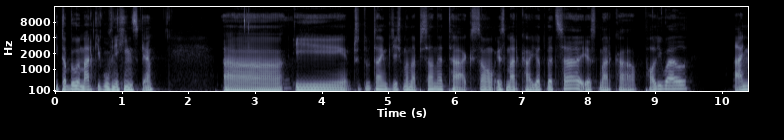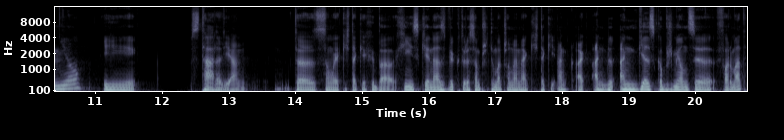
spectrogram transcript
I to były marki głównie chińskie. E, I czy tutaj gdzieś mam napisane? Tak, są, jest marka JBC, jest marka Polywell, Anio i Starlian. To są jakieś takie chyba chińskie nazwy, które są przetłumaczone na jakiś taki ang ang angielsko brzmiący format.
